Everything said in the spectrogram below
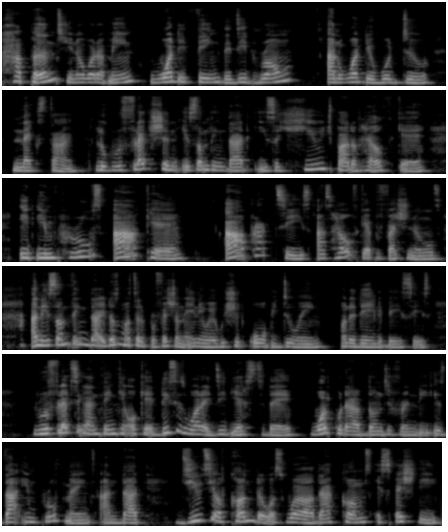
happened, you know what I mean, what they think they did wrong, and what they would do next time. Look, reflection is something that is a huge part of healthcare. It improves our care, our practice as healthcare professionals, and it's something that it doesn't matter the profession anyway, we should all be doing on a daily basis reflecting and thinking, okay, this is what I did yesterday. What could I have done differently? Is that improvement and that duty of conduct as well that comes especially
